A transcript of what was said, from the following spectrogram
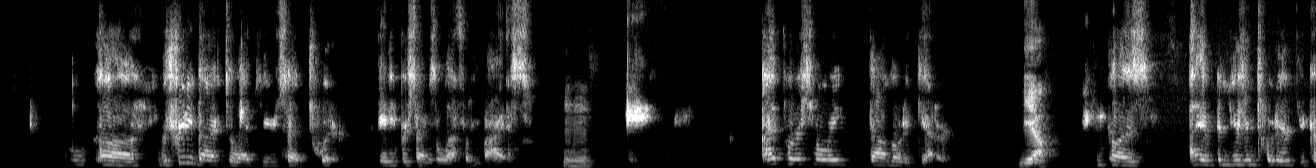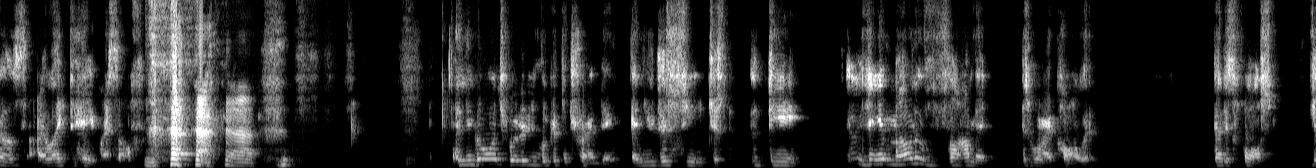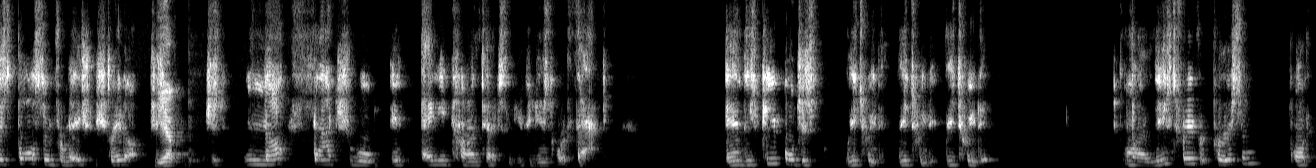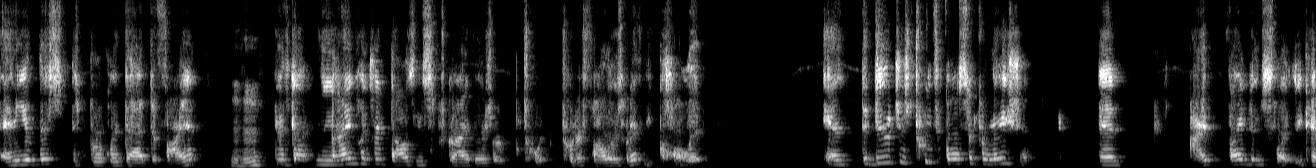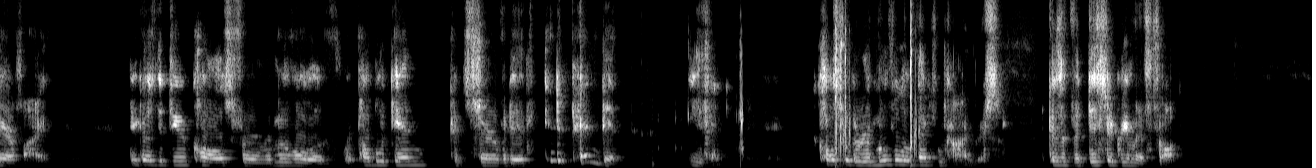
uh, retreating back to like you said, Twitter. Eighty percent is a left wing bias. Mm-hmm. I personally downloaded Gettr Yeah. because I have been using Twitter because I like to hate myself. And you go on Twitter, and you look at the trending, and you just see just the the amount of vomit is what I call it. That is false, just false information, straight up. Just yep. just not factual in any context that you could use the word fact. And these people just retweet it, retweet it, retweet it. My least favorite person on any of this is Brooklyn Dad Defiant Mm-hmm. He's got 900,000 subscribers or tw- Twitter followers, whatever you call it. And the dude just tweets false information. And I find him slightly terrifying because the dude calls for removal of Republican, conservative, independent, even. Calls for the removal of them from Congress because of a disagreement of thought.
